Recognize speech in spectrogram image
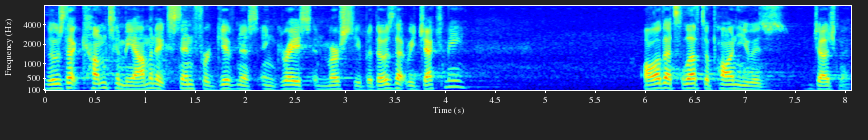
Those that come to me, I'm going to extend forgiveness and grace and mercy. But those that reject me, all that's left upon you is judgment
